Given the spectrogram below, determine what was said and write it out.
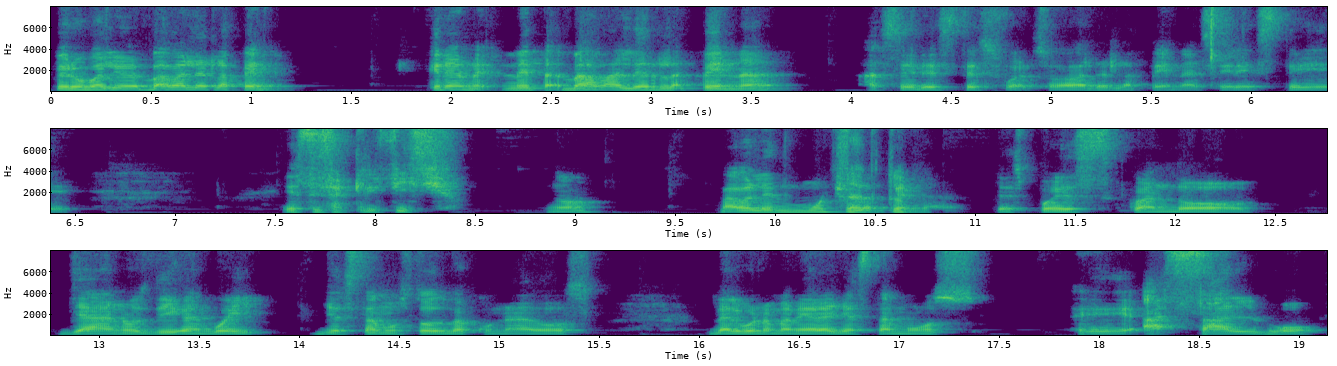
pero va a valer la pena. Créanme, neta, va a valer la pena hacer este esfuerzo, va a valer la pena hacer este, este sacrificio, ¿no? Va a valer mucho la pena después cuando ya nos digan, güey, ya estamos todos vacunados, de alguna manera ya estamos eh, a salvo,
